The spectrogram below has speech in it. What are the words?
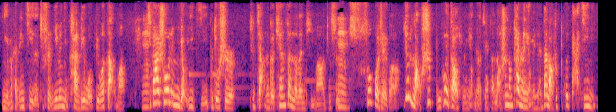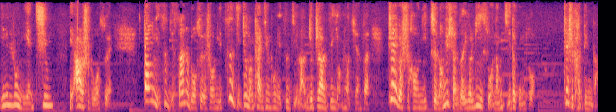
你们肯定记得，就是因为你看比我比我早嘛。奇葩说里面有一集不就是去讲那个天分的问题吗？就是说过这个了。就老师不会告诉你有没有天分，老师能看出来你有没有天分，但老师不会打击你，因为那时候你年轻，你二十多岁。当你自己三十多岁的时候，你自己就能看清楚你自己了，你就知道你自己有没有天分。这个时候你只能去选择一个力所能及的工作，这是肯定的，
